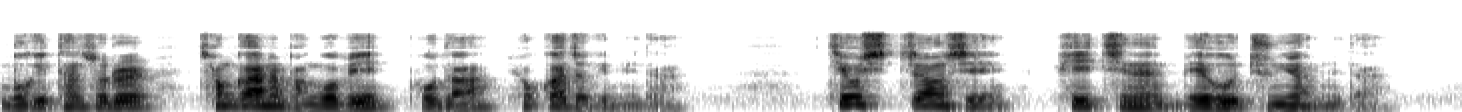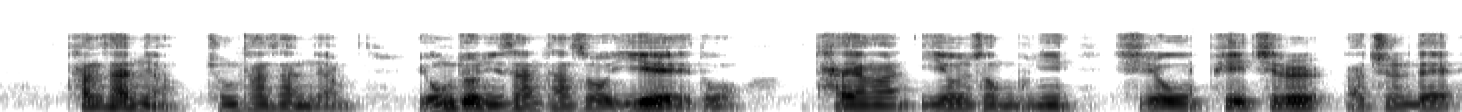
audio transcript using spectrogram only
무기탄소를 첨가하는 방법이 보다 효과적입니다. TOC 측정 시 pH는 매우 중요합니다. 탄산염, 중탄산염, 용존 이산탄소 이외에도 다양한 이온 성분이 시료 후 pH를 낮추는데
